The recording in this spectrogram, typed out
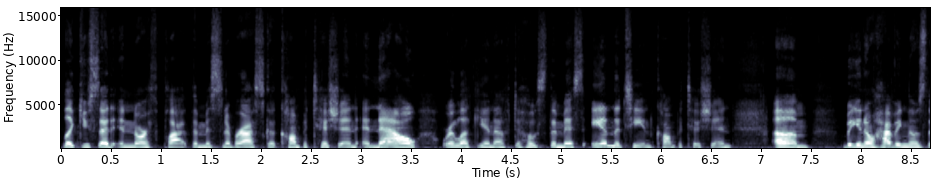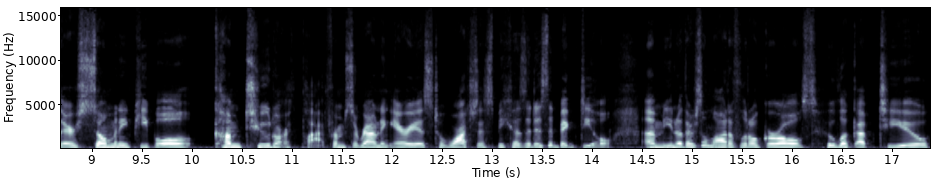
like you said in North Platte, the Miss Nebraska competition, and now we're lucky enough to host the Miss and the Teen competition. Um, but you know, having those, there's so many people come to North Platte from surrounding areas to watch this because it is a big deal. Um, you know, there's a lot of little girls who look up to you,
